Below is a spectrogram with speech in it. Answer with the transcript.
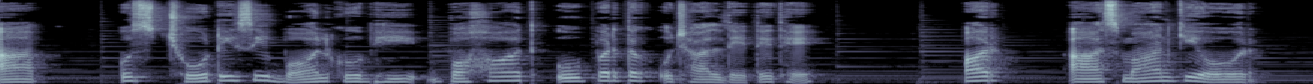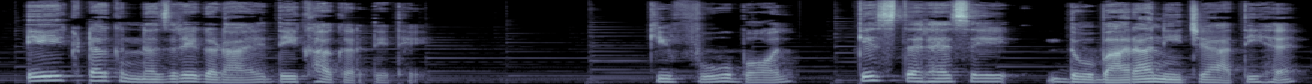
आप उस छोटी सी बॉल को भी बहुत ऊपर तक उछाल देते थे और आसमान की ओर एक टक नजरे गड़ाए देखा करते थे कि वो बॉल किस तरह से दोबारा नीचे आती है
